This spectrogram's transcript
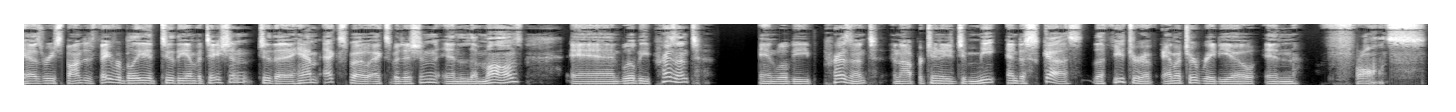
has responded favorably to the invitation to the ham expo expedition in le mans and will be present and will be present an opportunity to meet and discuss the future of amateur radio in france.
